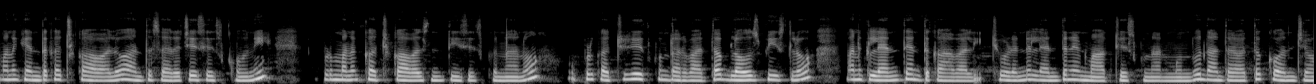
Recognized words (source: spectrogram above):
మనకి ఎంత ఖర్చు కావాలో అంత సరి చేసేసుకొని ఇప్పుడు మనకు ఖర్చు కావాల్సింది తీసేసుకున్నాను. ఇప్పుడు ఖర్చు చేసుకున్న తర్వాత బ్లౌజ్ పీస్లో మనకు లెంత్ ఎంత కావాలి? చూడండి లెంత్ నేను మార్క్ చేసుకున్నాను ముందు. దాని తర్వాత కొంచెం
